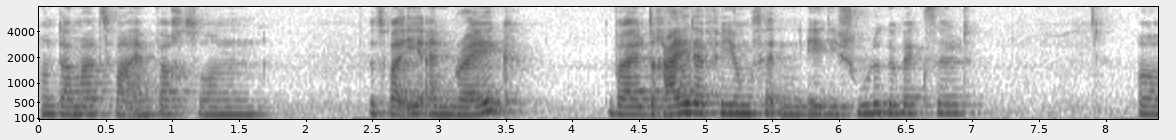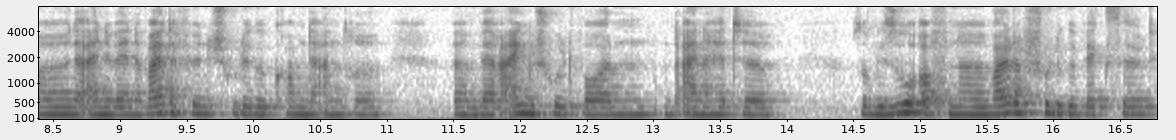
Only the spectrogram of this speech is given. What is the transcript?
und damals war einfach so ein, es war eh ein Break, weil drei der vier Jungs hätten eh die Schule gewechselt. Äh, der eine wäre in eine weiterführende Schule gekommen, der andere ähm, wäre eingeschult worden und einer hätte sowieso auf eine Waldorfschule gewechselt.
